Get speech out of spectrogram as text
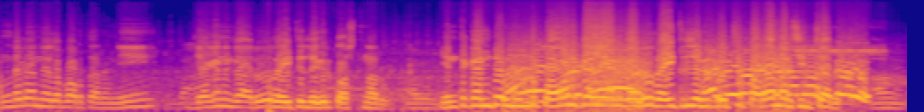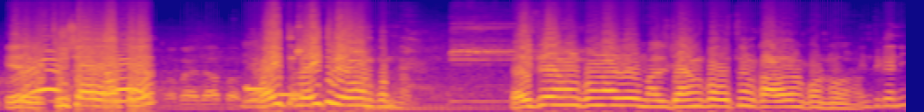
అండగా నిలబడతారని జగన్ గారు రైతుల దగ్గరికి వస్తున్నారు. ఇంతకంటే ముందు పవన్ కళ్యాణ్ గారు రైతుల దగ్గరికి వచ్చి పరామర్శించారు. చూసావా వార్తలు? రైతు రైతులు ఏమనుకుంటున్నారు? రైతులు ఏమనుకున్నారు? మళ్ళీ జగన్ ప్రభుత్వం కావాలనుకుంటున్నారు. ఎందుకని?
